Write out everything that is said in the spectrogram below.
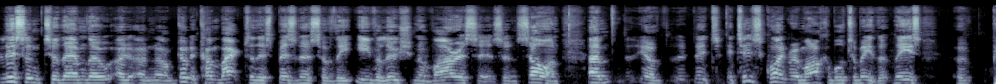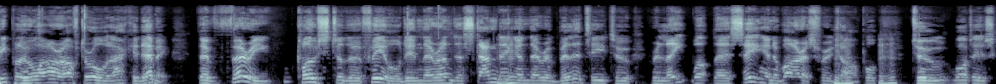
listen to them, though, and I'm going to come back to this business of the evolution of viruses and so on. Um, you know, it it is quite remarkable to me that these uh, people who are, after all, academic they're very close to the field in their understanding Mhm. and their ability to relate what they're seeing in a virus, for example, mhm. to what is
